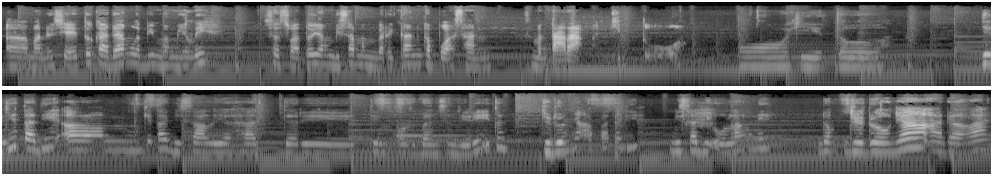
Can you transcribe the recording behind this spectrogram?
Uh, manusia itu kadang lebih memilih sesuatu yang bisa memberikan kepuasan sementara gitu. Oh gitu. Jadi tadi um, kita bisa lihat dari tim urban sendiri itu judulnya apa tadi? Bisa diulang nih, dok? Judulnya adalah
